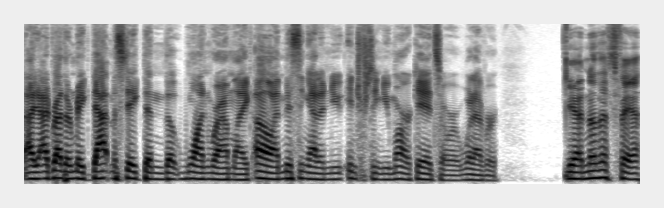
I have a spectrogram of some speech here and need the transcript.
I'd, rather make that mistake than the one where I'm like, oh, I'm missing out on new interesting new markets or whatever. Yeah, no, that's fair.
